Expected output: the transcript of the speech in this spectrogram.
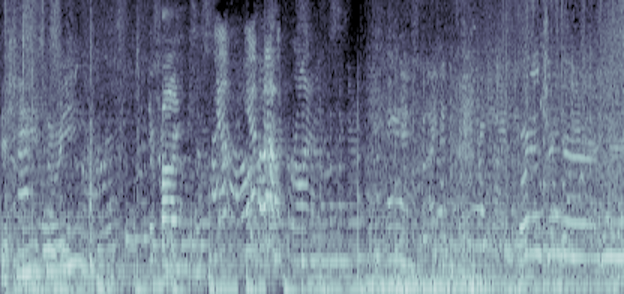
Fishies, Noe? You're fine. Yep, yep, that's a piranha. Fire trainer!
